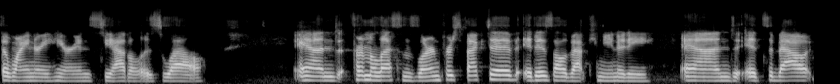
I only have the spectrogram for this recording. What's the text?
the winery here in Seattle as well. And from a lessons learned perspective, it is all about community. And it's about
